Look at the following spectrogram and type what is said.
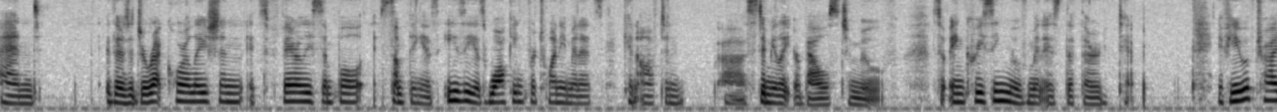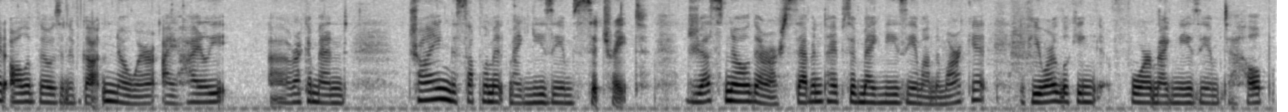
And there's a direct correlation. It's fairly simple. Something as easy as walking for 20 minutes can often uh, stimulate your bowels to move. So, increasing movement is the third tip. If you have tried all of those and have gotten nowhere, I highly uh, recommend trying the supplement magnesium citrate. Just know there are seven types of magnesium on the market. If you are looking for magnesium to help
